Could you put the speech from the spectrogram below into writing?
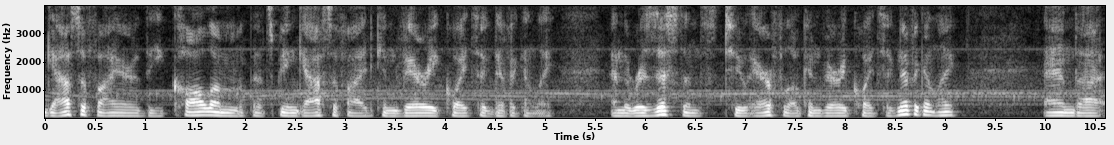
gasifier, the column that's being gasified can vary quite significantly. And the resistance to airflow can vary quite significantly. And uh,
